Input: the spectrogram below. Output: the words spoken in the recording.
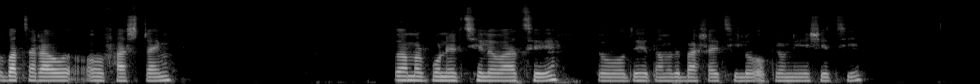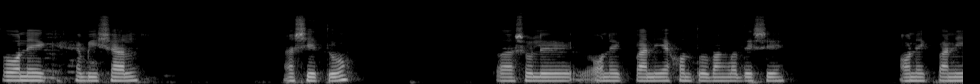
তো বাচ্চারাও ফার্স্ট টাইম তো আমার বোনের ছেলেও আছে। তো যেহেতু আমাদের বাসায় ছিল, ওকেও নিয়ে এসেছি। তো অনেক বিশাল সেতু। তো আসলে অনেক পানি এখন তো বাংলাদেশে অনেক পানি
